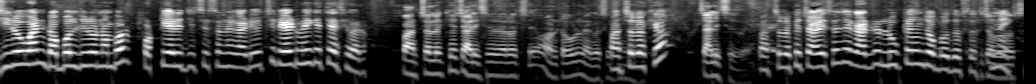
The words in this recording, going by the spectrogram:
zero one double zero number Patia ରେଜିଷ୍ଟ୍ରେସନରେ ଗାଡ଼ି ଅଛି ରେଟ୍ ଭାଇ କେତେ ଆସିବାର ପାଞ୍ଚ ଲକ୍ଷ ଚାଳିଶ ହଜାର ଅଛି ଅଣ୍ଟବୁଲ ନେଗୋସିଏସନ୍ ପାଞ୍ଚ ଲକ୍ଷ ଚାଳିଶ ହଜାର ପାଞ୍ଚ ଲକ୍ଷ ଚାଳିଶ ହଜାର ଗାଡ଼ିର ଲୁକ୍ଟା କିନ୍ତୁ ଜବରଦସ୍ତ ଅଛି ଜବରଦସ୍ତ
